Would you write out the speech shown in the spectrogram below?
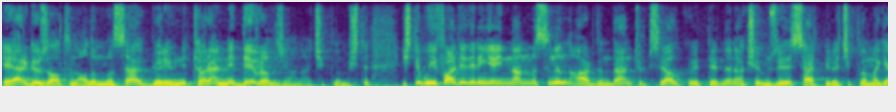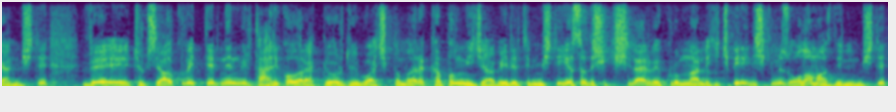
eğer gözaltına alınmasa görevini törenle devralacağını açıklamıştı. İşte bu ifadelerin yayınlanmasının ardından Türk Silahlı Kuvvetleri'nden akşam üzeri sert bir açıklama gelmişti. Ve e, Türk Silahlı Kuvvetleri'nin bir tahrik olarak gördüğü bu açıklamalara kapılmayacağı belirtilmişti. Yasa dışı kişiler ve kurumlarla hiçbir ilişkimiz olamaz denilmişti.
